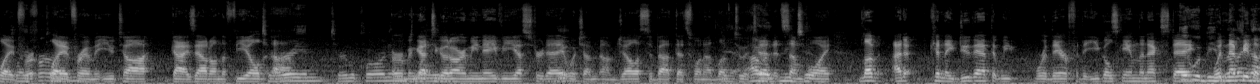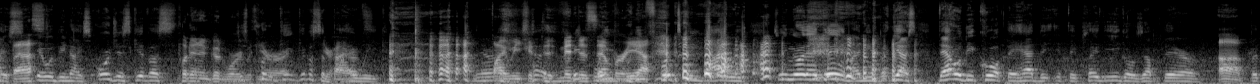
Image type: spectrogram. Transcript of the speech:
played Played for, for played Urban. for him at Utah. Guys out on the field. Uh, Terry and Terry McLaurin. Urban got to go to Army Navy yesterday, Yeah. which I'm, I'm jealous about. That's one I'd love Yeah, to attend would- at some too. point. Love. I don't, can they do that? That we were there for the Eagles game the next day. It would be Wouldn't really that be nice. the best? It would be nice, or just give us Put in a good word with your. gi- give us a bye week. You know? Bye week at mid-December, yeah. 14 bye week, so we can go to that game. I mean, but yes, that would be cool if they had the if they played the Eagles up there. Uh, But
